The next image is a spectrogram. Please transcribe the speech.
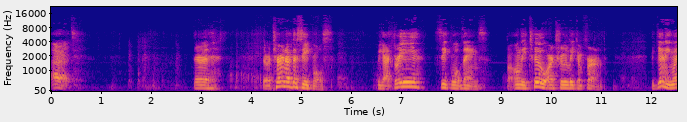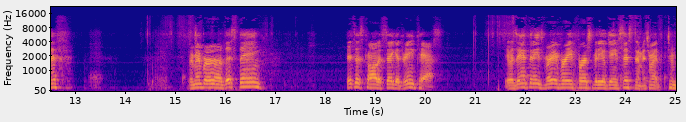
Alright. The, the return of the sequels. We got three sequel things, but only two are truly confirmed. Beginning with. Remember this thing? This is called a Sega Dreamcast. It was Anthony's very, very first video game system. It's what to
